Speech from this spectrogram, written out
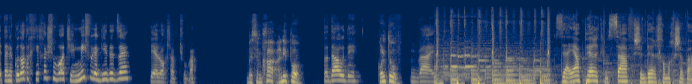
את הנקודות הכי חשובות, שאם מישהו יגיד את זה, תהיה לו עכשיו תשובה. בשמחה, אני פה. תודה, אודי. כל טוב. ביי. זה היה פרק נוסף של דרך המחשבה.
